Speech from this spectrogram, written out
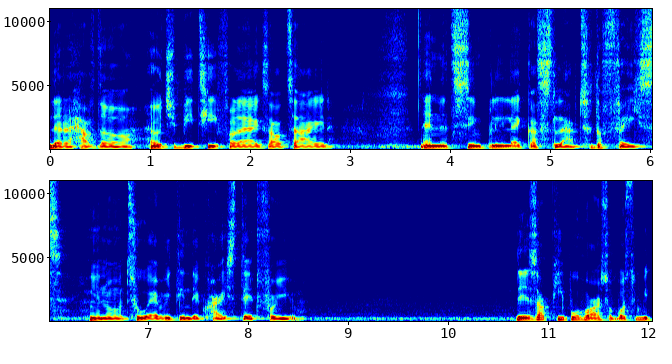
that have the LGBT flags outside, and it's simply like a slap to the face, you know, to everything that Christ did for you. These are people who are supposed to be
